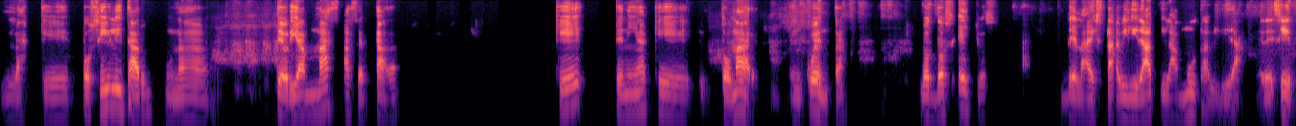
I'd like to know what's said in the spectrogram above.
las que posibilitaron una teoría más acertada que tenía que tomar en cuenta los dos hechos de la estabilidad y la mutabilidad, es decir,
